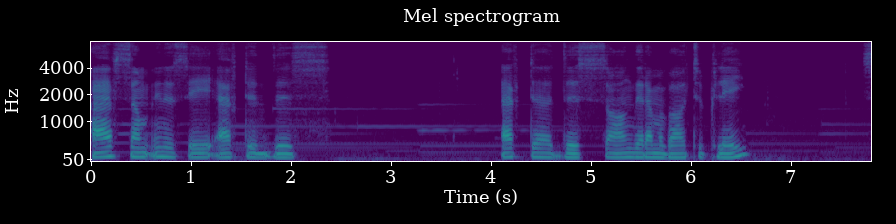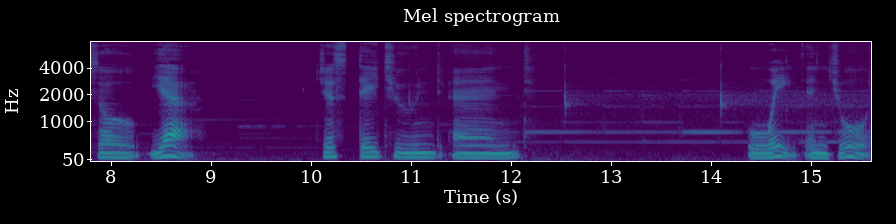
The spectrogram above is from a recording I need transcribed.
I have something to say after this after this song that I'm about to play. So, yeah. Just stay tuned and wait, enjoy.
